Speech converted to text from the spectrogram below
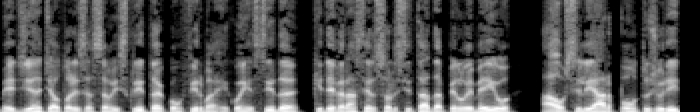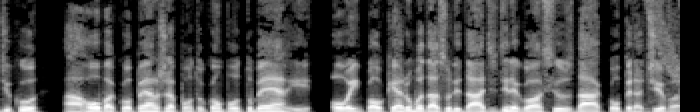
mediante autorização escrita com firma reconhecida, que deverá ser solicitada pelo e-mail auxiliar.jurídico@coperja.com.br ou em qualquer uma das unidades de negócios da cooperativa.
